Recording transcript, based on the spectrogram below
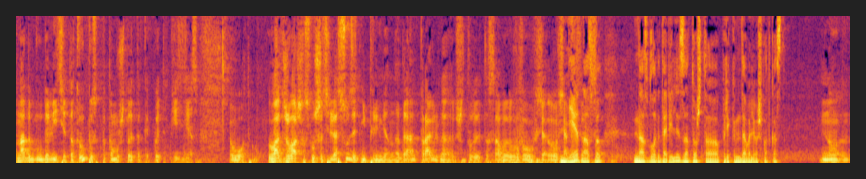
надо бы удалить этот выпуск, потому что это какой-то пиздец. Вот. Вас же ваши слушатели осудят непременно, да? Правильно, что это самое во, во всяком Нет, нас, нас благодарили за то, что порекомендовали ваш подкаст. Ну,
